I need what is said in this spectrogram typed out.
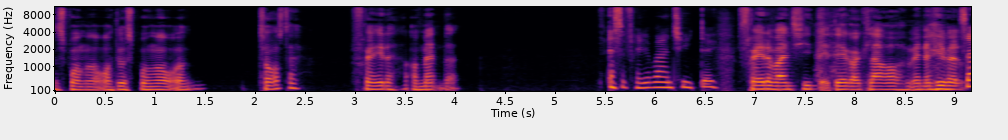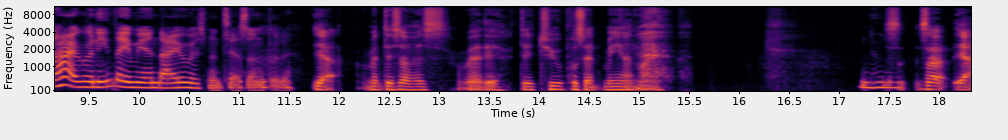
sprunget over. Du har sprunget over torsdag, fredag og mandag. Altså, fredag var en cheat day. Fredag var en cheat day, det er jeg godt klar over, men alligevel... Så har jeg kun en dag mere end dig, hvis man tager sådan på det. Ja, men det er så også, hvad er det? Det er 20 procent mere end mig. No, no. Så, så ja,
